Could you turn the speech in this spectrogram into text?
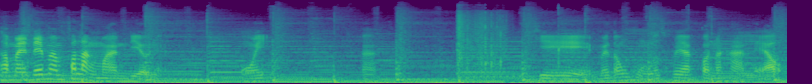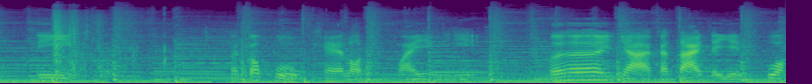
ทำไมได้มันฝรั่งมาอันเดียวเนี่ยโอ้ยอะ เค ไม่ต้องห่วงเรื่องทรัพยากรอาหารแล้ว นี่ แล้วก็ปลูกแครอทไว้อย่างนี้เฮ้ยอย่ากระต่ายใจเย็นพวก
